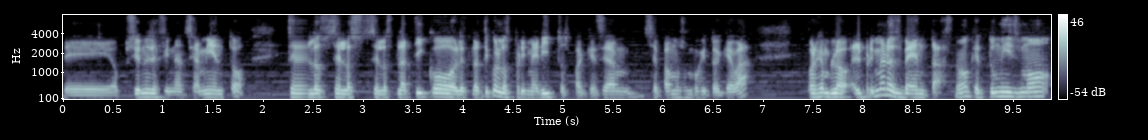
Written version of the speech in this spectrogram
de opciones de financiamiento se los, se los, platico, les platico los primeritos para que sean, sepamos un poquito de qué va. Por ejemplo, el primero es ventas, ¿no? Que tú mismo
